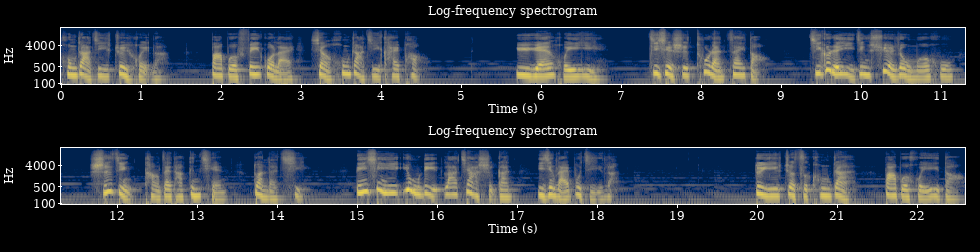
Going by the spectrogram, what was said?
轰炸机坠毁了，巴伯飞过来向轰炸机开炮。宇垣回忆，机械师突然栽倒，几个人已经血肉模糊。石井躺在他跟前，断了气。林信一用力拉驾驶杆，已经来不及了。对于这次空战，巴伯回忆道：“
